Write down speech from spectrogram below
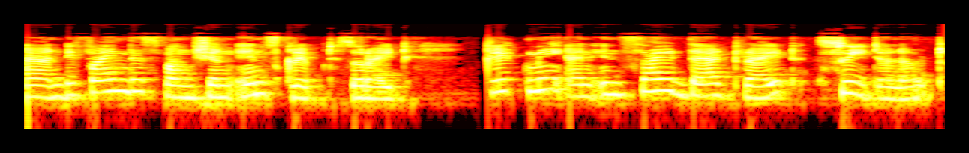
and define this function in script. So write click me and inside that write sweet alert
